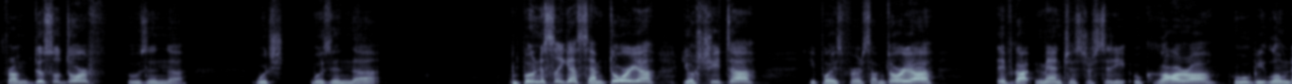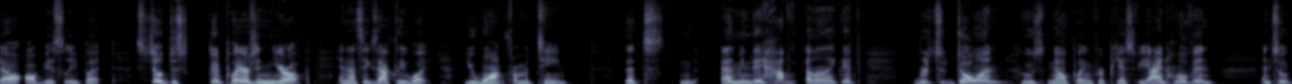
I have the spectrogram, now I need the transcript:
from Dusseldorf, who's in the which was in the Bundesliga, Sampdoria, Yoshida, he plays for Sampdoria. They've got Manchester City Ukara, who will be loaned out, obviously, but still just good players in Europe. And that's exactly what you want from a team. That's, I mean, they have, like, they've Ritsu Doan, who's now playing for PSV Eindhoven. And so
